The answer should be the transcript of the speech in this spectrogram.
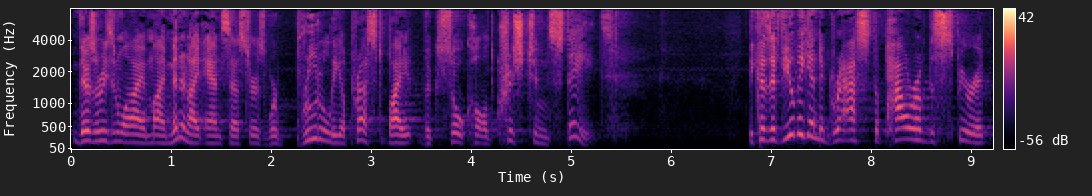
There's a reason why my Mennonite ancestors were brutally oppressed by the so called Christian state. Because if you begin to grasp the power of the Spirit,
